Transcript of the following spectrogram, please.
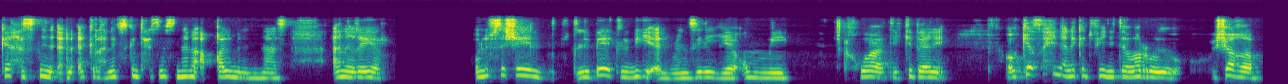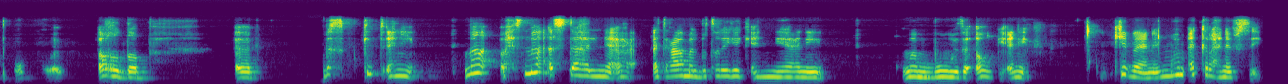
كان حسسني أنا أكره نفسي كنت أحس نفسي إن أنا أقل من الناس. أنا غير. ونفس الشيء البيت البيئة المنزلية أمي أخواتي كذا يعني. أوكي صحيح إن أنا كنت فيني تمرد وشغب وأغضب بس كنت يعني ما أحس ما أستاهل إني أتعامل بطريقة كأني يعني منبوذة أو يعني كذا يعني. المهم أكره نفسي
